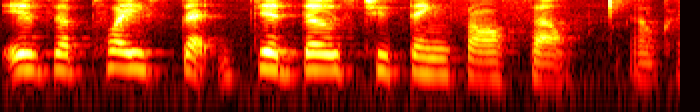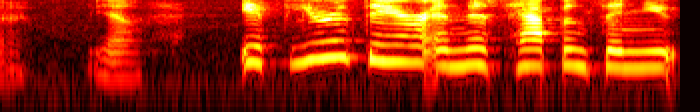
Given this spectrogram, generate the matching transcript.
is a place that did those two things also Okay. Yeah. If you're there and this happens and you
